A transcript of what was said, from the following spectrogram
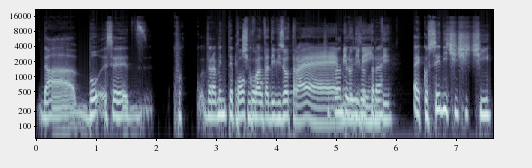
da... Bo- se, veramente poco 50 diviso 3 è meno di 20 3. Ecco, 16 cc.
